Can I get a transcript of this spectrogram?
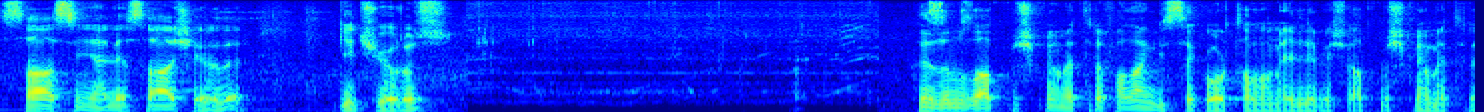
sağ sinyalle sağ şeride geçiyoruz. Hızımız 60 km falan gitsek ortalama 55-60 km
